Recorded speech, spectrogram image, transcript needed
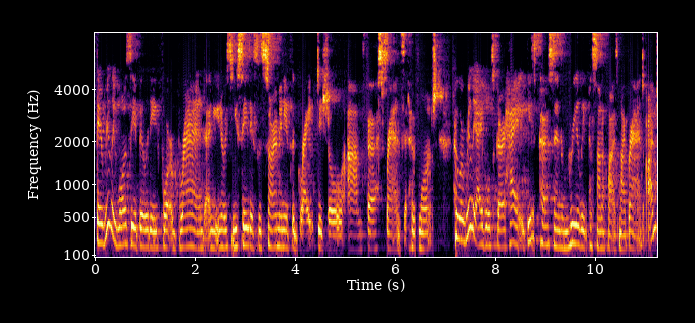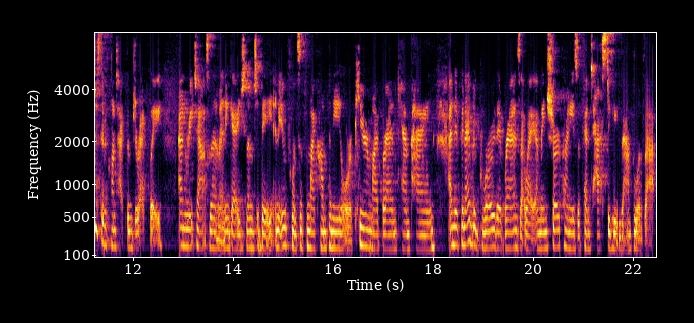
there really was the ability for a brand, and you know, you see this with so many of the great digital um, first brands that have launched, who are really able to go, hey, this person really personifies my brand. I'm just going to contact them directly and reach out to them and engage them to be an influencer for my company or appear in my brand campaign. And they've been able to grow their brands that way. I mean, Show Pony is a fantastic example of that.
